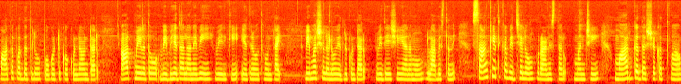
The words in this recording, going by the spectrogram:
పాత పద్ధతులు పోగొట్టుకోకుండా ఉంటారు. ఆత్మీయులతో విభేదాలు అనేవి వీరికి ఎదురవుతూ ఉంటాయి. విమర్శలను ఎదుర్కొంటారు. విదేశీయానము లాభిస్తుంది. సాంకేతిక విద్యలో రాణిస్తారు. మంచి మార్గదర్శకత్వ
